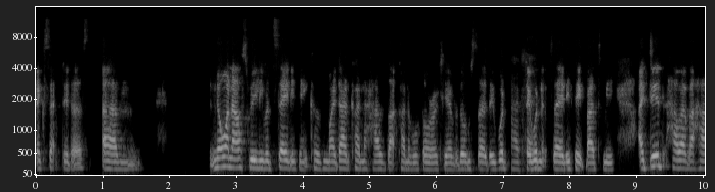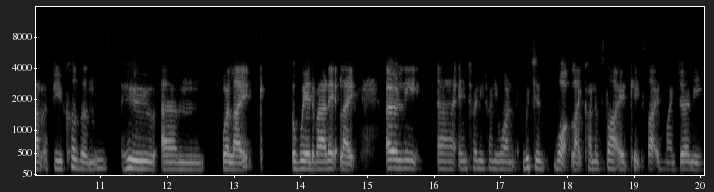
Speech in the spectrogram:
accepted us um no one else really would say anything because my dad kind of has that kind of authority over them so they would okay. they wouldn't say anything bad to me i did however have a few cousins who um were like weird about it like only uh, in 2021, which is what like kind of started, kick-started my journey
